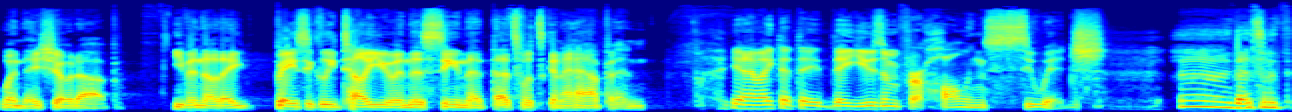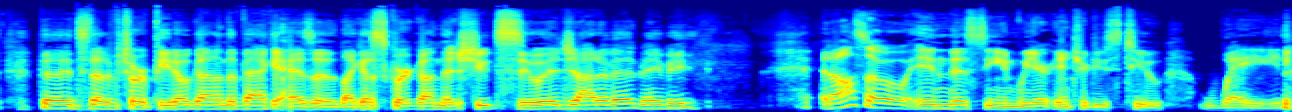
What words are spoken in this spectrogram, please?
when they showed up even though they basically tell you in this scene that that's what's going to happen. Yeah i like that they they use them for hauling sewage uh, that's what the instead of torpedo gun on the back, it has a like a squirt gun that shoots sewage out of it, maybe. And also in this scene, we are introduced to Wade.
